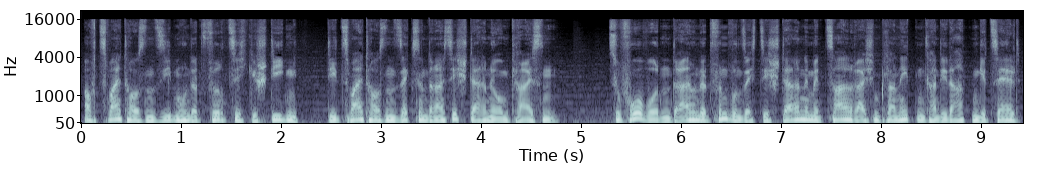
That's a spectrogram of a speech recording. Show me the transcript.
auf 2740 gestiegen, die 2036 Sterne umkreisen. Zuvor wurden 365 Sterne mit zahlreichen Planetenkandidaten gezählt,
